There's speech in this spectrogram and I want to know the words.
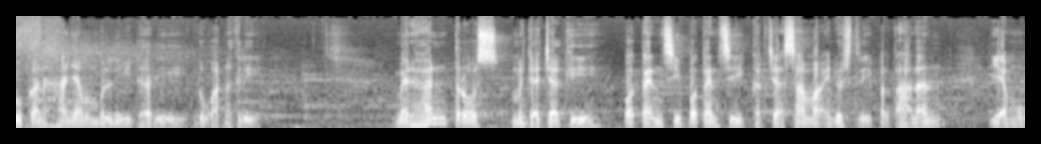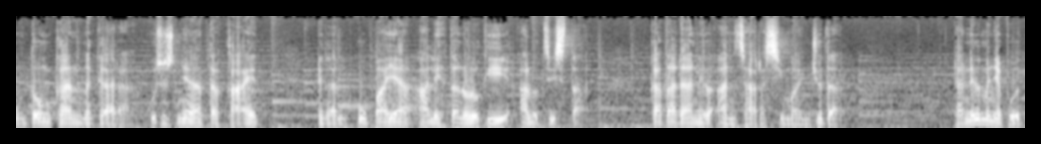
bukan hanya membeli dari luar negeri. Menhan terus menjajaki potensi-potensi kerjasama industri pertahanan yang menguntungkan negara, khususnya terkait dengan upaya alih teknologi alutsista, kata Daniel Ansar Simanjuta. Daniel menyebut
